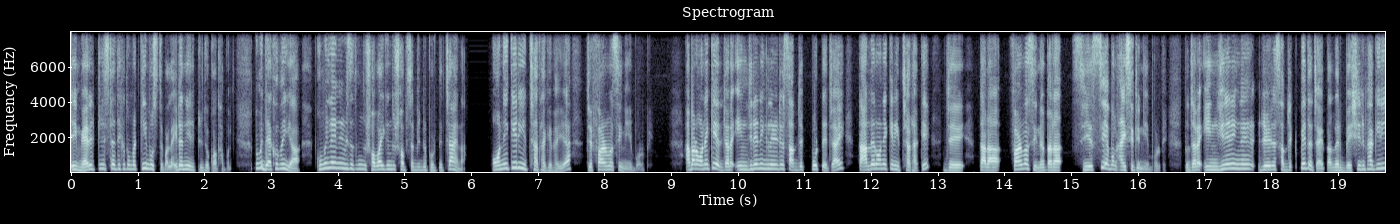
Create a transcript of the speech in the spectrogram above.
এই মেরিট লিস্টটা দেখে তোমরা কি বুঝতে পারলে, এটা নিয়ে একটু কথা বলি। তুমি দেখো ভাইয়া, কুমিল্লা ইউনিভার্সিটি কিন্তু সবাই কিন্তু সব সাবজেক্টে পড়তে চায় না। অনেকেরই ইচ্ছা থাকে ভাইয়া যে ফার্মাসি নিয়ে পড়বে। আবার অনেকের যারা ইঞ্জিনিয়ারিং রিলেটেড সাবজেক্ট পড়তে চায়, তাদের অনেকের ইচ্ছা থাকে যে তারা ফার্মাসি না, তারা সিএসসি এবং আইসিটি নিয়ে পড়বে। তো যারা ইঞ্জিনিয়ারিং রিলেটেড সাবজেক্ট পেতে চায়, তাদের বেশিরভাগেরই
